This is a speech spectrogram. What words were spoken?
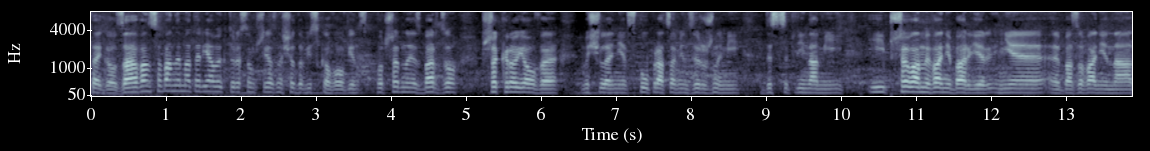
tego zaawansowane materiały, które są przyjazne środowiskowo, więc potrzebne jest bardzo przekrojowe myślenie, współpraca między różnymi dyscyplinami i przełamywanie barier, nie bazowanie na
